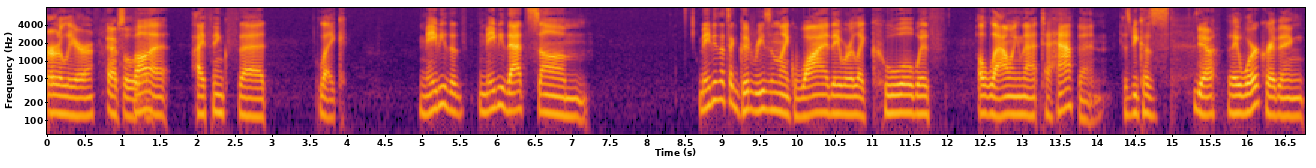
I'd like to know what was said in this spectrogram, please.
earlier. Absolutely. But I think that like maybe the maybe that's um maybe that's a good reason like why they were like cool with allowing that to happen is because Yeah. they were cribbing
